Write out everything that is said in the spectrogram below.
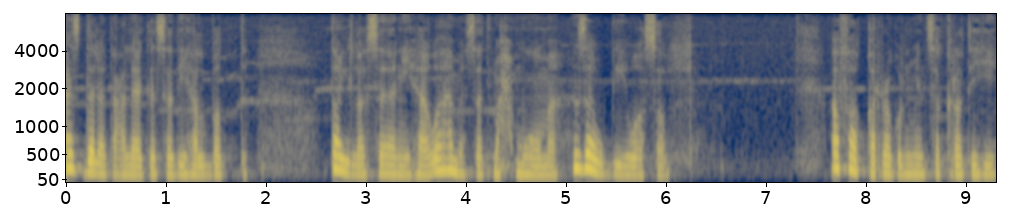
أسدلت على جسدها البض طيل لسانها وهمست محمومة زوجي وصل. أفاق الرجل من سكرته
